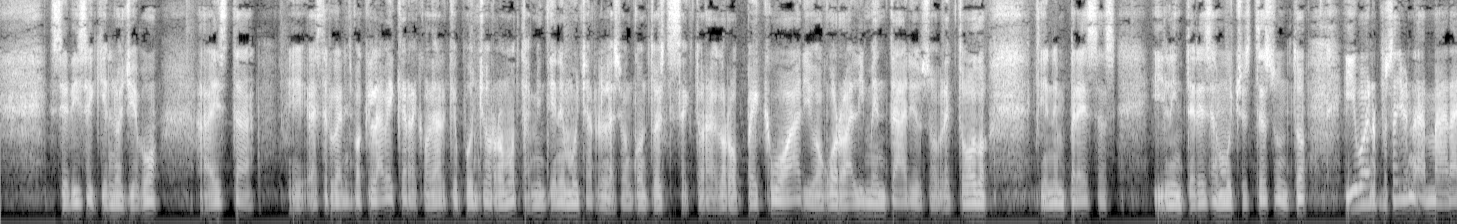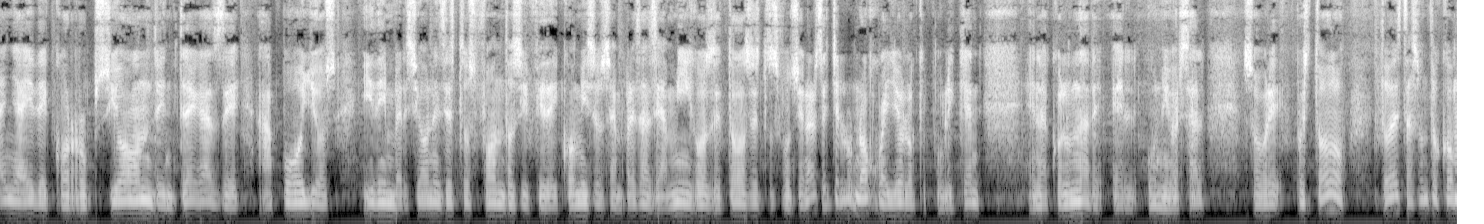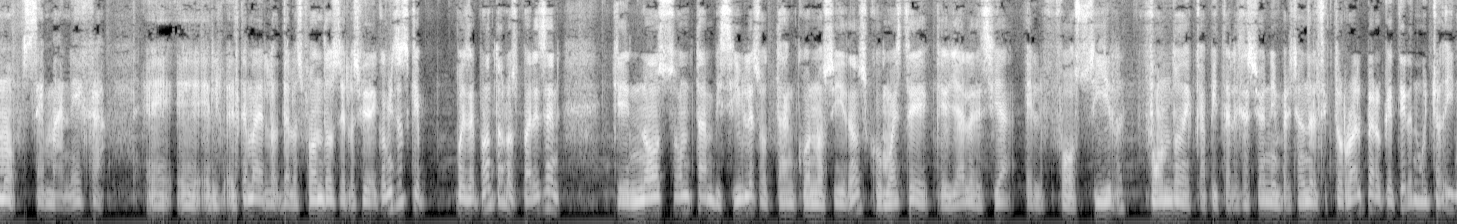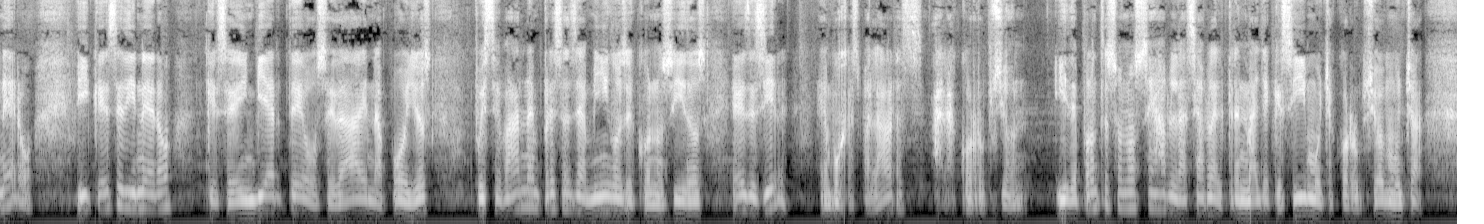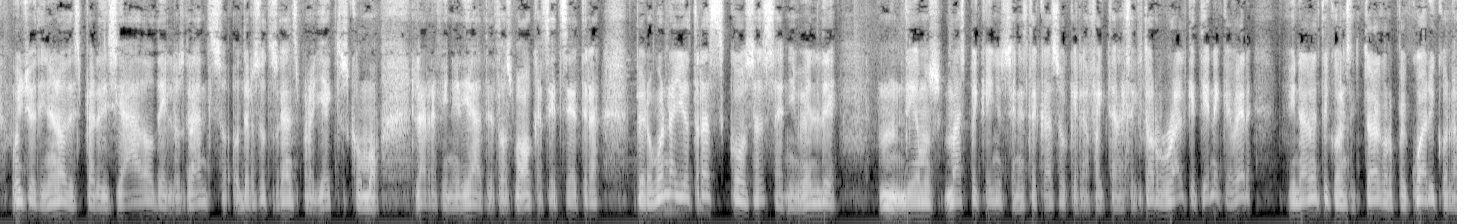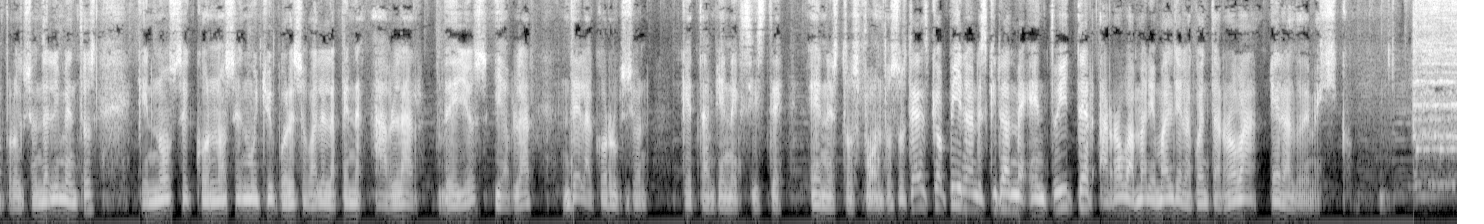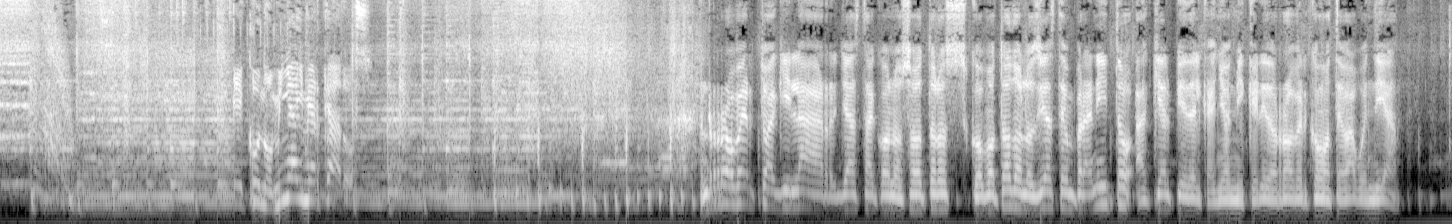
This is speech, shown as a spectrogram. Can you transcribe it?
se dice, quien lo llevó a esta eh, a este organismo clave. Hay que recordar que Poncho Romo también tiene mucha relación con todo este sector agropecuario, agroalimentario sobre todo, tiene empresas y le interesa mucho este asunto. Y bueno, pues hay una maraña ahí de corrupción, de entregas de apoyos y de inversiones de estos fondos y fideicomisos a empresas de amigos de todos estos funcionarios. Échale un ojo a ello lo que publiqué en, en la columna de El Universal sobre pues todo, todo este asunto, cómo se maneja eh, eh, el, tema de, de los fondos de los fideicomisos que pues de pronto nos parecen que no son tan visibles o tan conocidos como este que ya le decía el FOSIR, Fondo de Capitalización e Inversión del Sector Rural, pero que tienen mucho dinero y que ese dinero que se invierte o se da en apoyos, pues se van a empresas de amigos, de conocidos, es decir, en pocas palabras, a la corrupción y de pronto eso no se habla, se habla del tren Maya que sí, mucha corrupción, mucha mucho dinero desperdiciado de los grandes de los otros grandes proyectos como la refinería de Dos Bocas, etcétera, pero bueno, hay otras cosas a nivel de mm, digamos más pequeños en este caso que le afectan al sector rural que tiene que ver finalmente con el sector agropecuario y con la producción de alimentos que no se conocen mucho y por eso vale la pena hablar de ellos y hablar de la corrupción que también existe en estos fondos. ¿Ustedes qué opinan? Escríbanme en Twitter, arroba Mario Mal y en la cuenta arroba Heraldo de México. Economía y mercados. Roberto Aguilar ya está con nosotros, como todos los días tempranito, aquí al pie del cañón. Mi querido Robert, ¿cómo te va? Buen día.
